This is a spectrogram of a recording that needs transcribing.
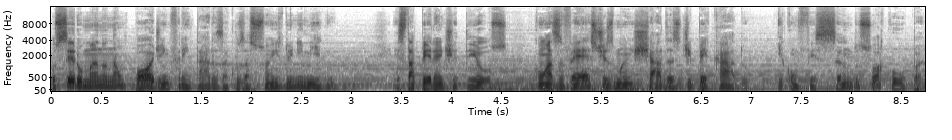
o ser humano não pode enfrentar as acusações do inimigo. Está perante Deus com as vestes manchadas de pecado e confessando sua culpa.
